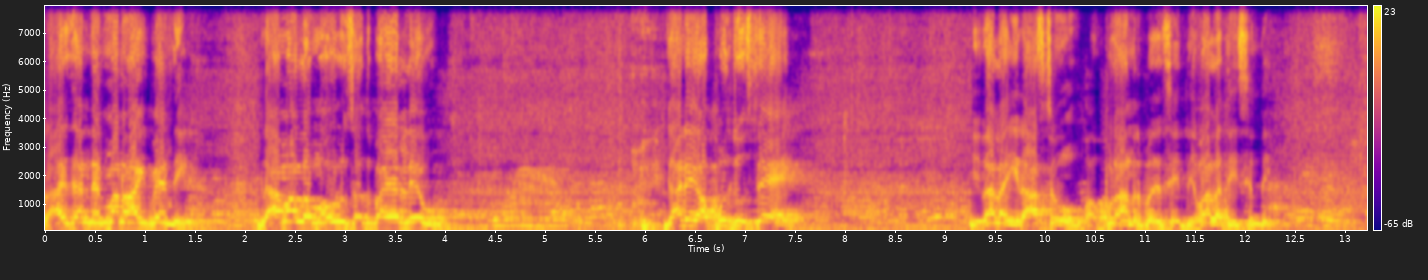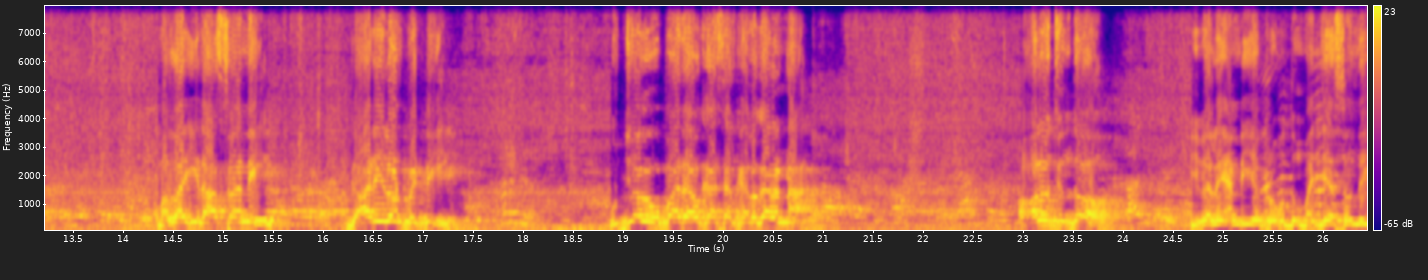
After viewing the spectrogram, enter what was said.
రాజధాని నిర్మాణం ఆగిపోయింది. గ్రామాల్లో మౌలిక సదుపాయాలు లేవు. కానీ అప్పులు చూస్తే ఇవాళ ఈ రాష్ట్రం అప్పుల ఆంధ్రప్రదేశ్ దివాలా తీసింది. మళ్ళా ఈ రాష్ట్రాన్ని గాడిలో పెట్టి ఉద్యోగ ఉపాధి అవకాశాలు కలగాలన్న ఆలోచనతో ఈవేళ ఎన్డీఏ ప్రభుత్వం పనిచేస్తుంది.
